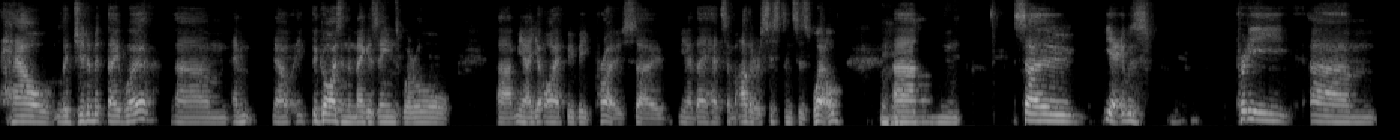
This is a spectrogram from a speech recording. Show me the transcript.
how legitimate they were um, and you know the guys in the magazines were all um, you know your IFBB pros. So you know they had some other assistants as well. Mm-hmm. Um, so yeah it was pretty um,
